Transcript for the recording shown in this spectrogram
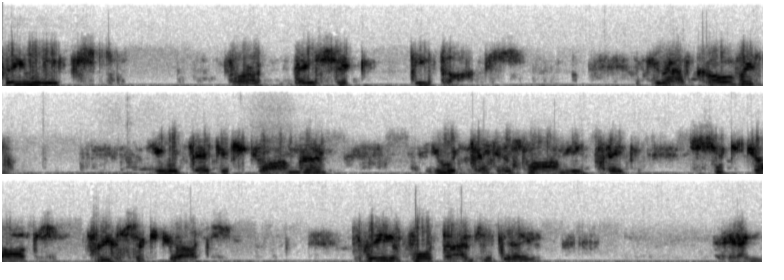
three weeks, for a basic detox. If you have COVID, you would take it stronger. You would take as long. You'd take six drops, three to six drops, three to four times a day, and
